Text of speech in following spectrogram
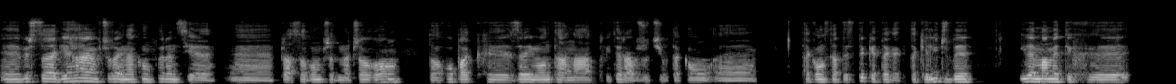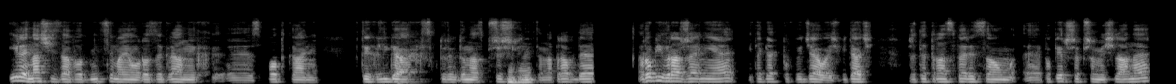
E, Wiesz co, jak jechałem wczoraj na konferencję e, prasową przedmeczową, to chłopak e, z Raymonta na Twittera wrzucił taką, e, taką statystykę, tak, takie liczby, ile mamy tych, e, ile nasi zawodnicy mają rozegranych spotkań w tych ligach, z których do nas przyszli. Mhm. To naprawdę robi wrażenie i tak jak powiedziałeś, widać, że te transfery są po pierwsze przemyślane,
